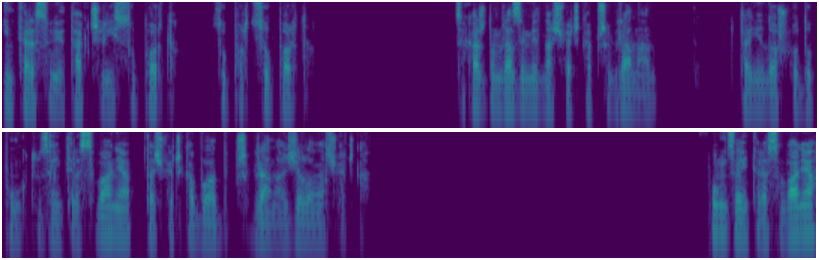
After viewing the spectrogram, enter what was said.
interesuje, tak, czyli support, support, support. Za każdym razem jedna świeczka przegrana. Tutaj nie doszło do punktu zainteresowania, ta świeczka byłaby przegrana, zielona świeczka. Punkt zainteresowania.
